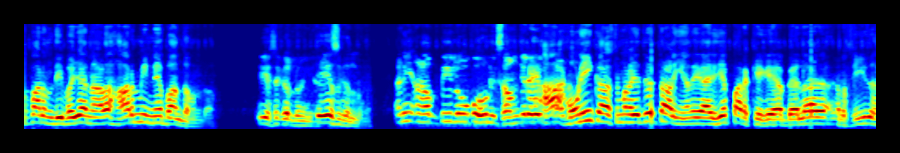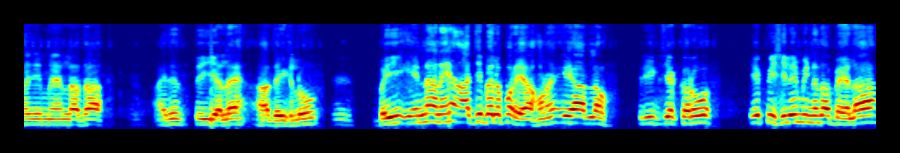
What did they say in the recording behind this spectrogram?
ਭਰਨ ਦੀ ਵਜ੍ਹਾ ਨਾਲ ਹਰ ਮਹੀਨੇ ਬੰਦ ਹੁੰਦਾ। ਇਸ ਗੱਲੋਂ ਹੀ ਇਸ ਗੱਲੋਂ। ਯਾਨੀ ਆਪਦੀ ਲੋਕ ਉਹ ਨਹੀਂ ਸਮਝ ਰਹੇ। ਆ ਹੁਣੀ ਕਸਟਮਰ ਇਹਦੇ ਢਾਲੀਆਂ ਦੇ ਆਏ ਸੀ ਭਰ ਕੇ ਗਿਆ। ਬਿੱਲ ਰਸੀਦ ਹਜੇ ਮੈਨੂੰ ਲੱਗਦਾ ਇਹਦੇ ਤੇ ਹੀ ਹਲੇ ਆ ਦੇਖ ਲਓ। ਬਈ ਇਹਨਾਂ ਨੇ ਅੱਜ ਬਿੱਲ ਭਰਿਆ ਹੁਣ। ਇਹ ਆ ਲਓ ਤਰੀਕ ਚੈੱਕ ਕਰੋ। ਇਹ ਪਿਛਲੇ ਮਹੀਨੇ ਦਾ ਬਿੱਲ ਆ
